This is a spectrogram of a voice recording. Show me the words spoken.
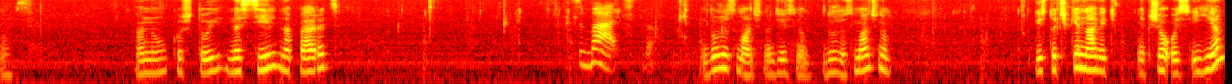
Ось. А ну, куштуй. На сіль, на перець. Смачно. Дуже смачно, дійсно, дуже смачно. Кісточки навіть, якщо ось і є,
